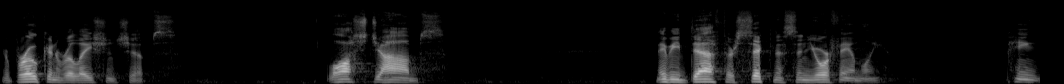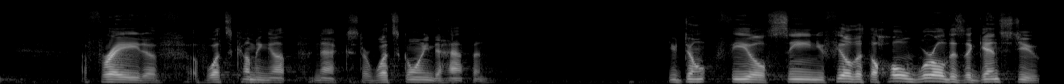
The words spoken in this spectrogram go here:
your broken relationships, lost jobs, maybe death or sickness in your family, being afraid of, of what's coming up next or what's going to happen. You don't feel seen. You feel that the whole world is against you.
